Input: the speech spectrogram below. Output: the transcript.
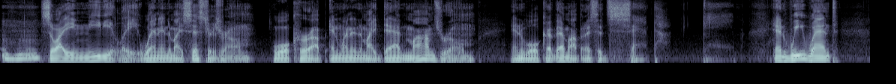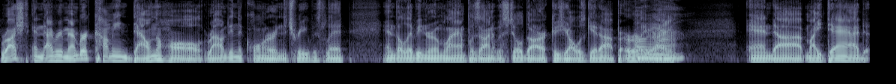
Mm-hmm. So I immediately went into my sister's room, woke her up, and went into my dad and mom's room and woke them up. And I said, Santa came. And we went, rushed. And I remember coming down the hall, rounding the corner, and the tree was lit. And the living room lamp was on. It was still dark because you always get up early, Oh, right? yeah. and uh, my dad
